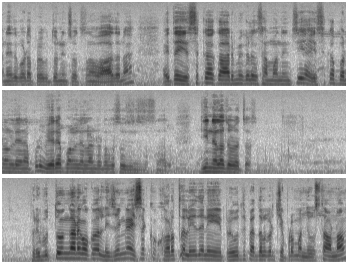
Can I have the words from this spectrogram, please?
అనేది కూడా ప్రభుత్వం నుంచి వస్తున్న వాదన. అయితే ఇసుక కార్మికులకు సంబంధించి ఆ ఇసుక పనులు లేనప్పుడు వేరే పనులు ఎలాంటి సూచిస్తున్నారు దీన్ని ఎలా చూడవచ్చు అసలు? ప్రభుత్వం కనుక ఒక నిజంగా ఇసుక కొరత లేదని ప్రభుత్వ పెద్దలు కూడా చెప్పడం మనం చూస్తూ ఉన్నాం.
